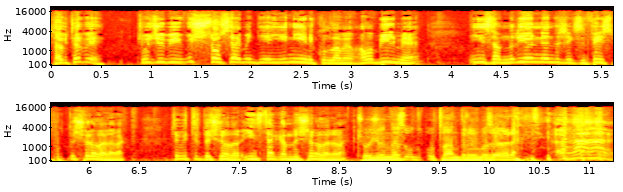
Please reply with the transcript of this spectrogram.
Tabii tabii. Çocuğu büyümüş sosyal medyayı yeni yeni kullanmıyor ama bilmeyen insanları yönlendireceksin. Facebook'ta şuralara bak. Twitter'da şuralara, Instagram'da şuralara bak. Çocuğun nasıl ut- utandırılmazı öğrendi. Aha,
